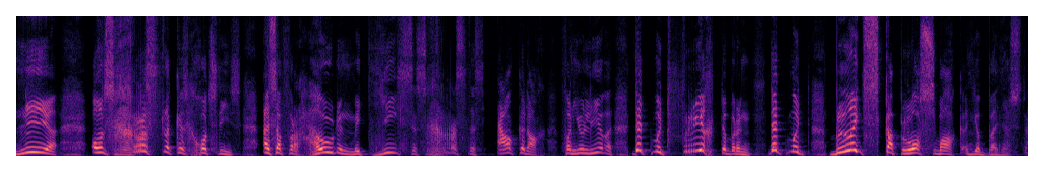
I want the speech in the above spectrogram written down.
Nee, ons Christelike godsdiens is 'n verhouding met Jesus Christus elke dag van jou lewe. Dit moet vreugde bring. Dit moet blydskap losmaak in jou binneste.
